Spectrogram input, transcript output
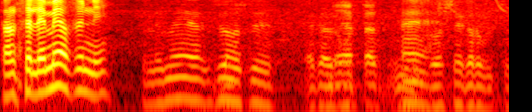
তার ছেলে মেয়ে আসেনি ছেলে মেয়ে একজন আছে এগারো একটা হ্যাঁ। দশ এগারো বছর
